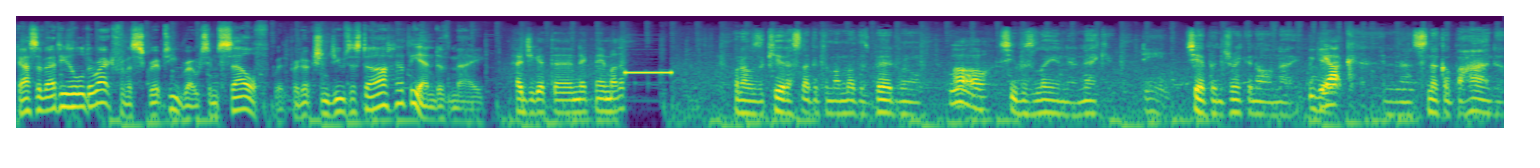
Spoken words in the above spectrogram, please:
Cassavetes will direct from a script he wrote himself, with production due to start at the end of May. How'd you get the nickname Mother? When I was a kid, I snuck into my mother's bedroom. Uh-oh. She was laying there naked. Dean. She had been drinking all night. Yuck. And then I snuck up behind her.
